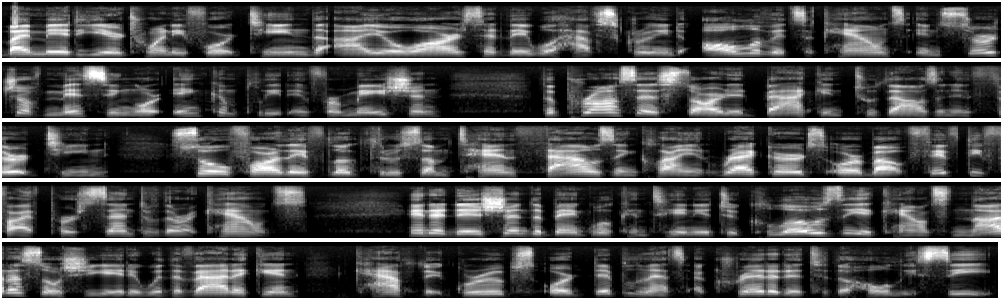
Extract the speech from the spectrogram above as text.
By mid-year 2014, the IOR said they will have screened all of its accounts in search of missing or incomplete information. The process started back in 2013. So far, they've looked through some 10,000 client records, or about 55% of their accounts. In addition, the bank will continue to close the accounts not associated with the Vatican, Catholic groups, or diplomats accredited to the Holy See.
